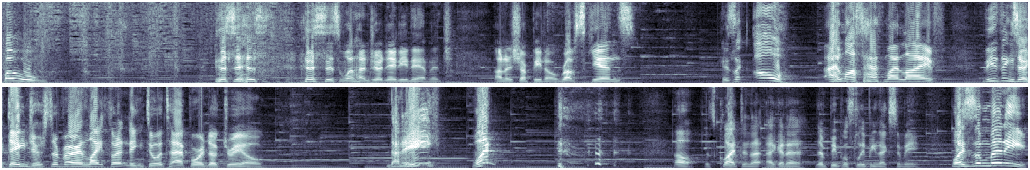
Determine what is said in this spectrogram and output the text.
Boom. This is this is 180 damage on a Sharpedo. Rough skins. He's like, oh, I lost half my life. These things are dangerous. They're very light threatening to attack for a Dugtrio. Nani? What? Oh, it's quiet tonight. I gotta. There are people sleeping next to me. Why so many?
